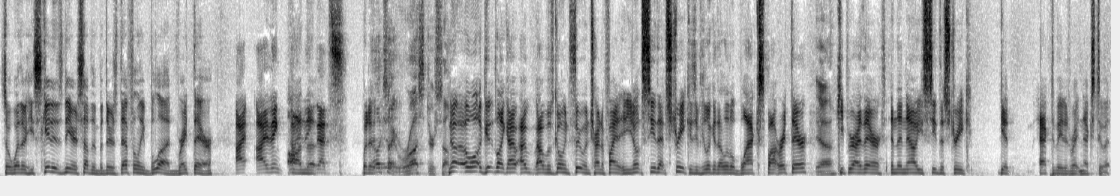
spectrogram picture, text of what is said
So whether he skidded his knee or something, but there's definitely blood right there. I I think I On think the- that's. But it, That looks like rust or something. No, uh, well, good- like I, I, I was going through and trying to find it, and you don't see that streak because if you look at that little black spot right there, Yeah. keep your eye there, and then now you see the streak get activated right next to it.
